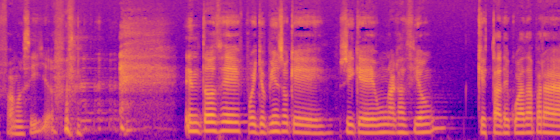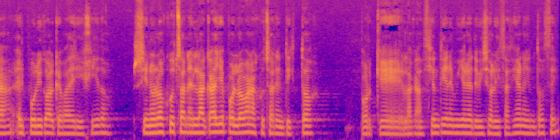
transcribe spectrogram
famosillo. Entonces, pues yo pienso que sí que es una canción que está adecuada para el público al que va dirigido. si no lo escuchan en la calle, pues lo van a escuchar en TikTok, porque la canción tiene millones de visualizaciones, entonces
